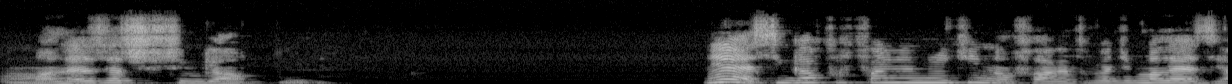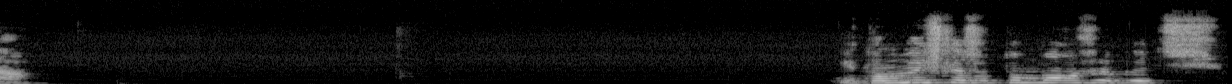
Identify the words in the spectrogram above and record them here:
Malezja czy Singapur? Nie, Singapur powinien mieć inną flagę, to będzie Malezja. To myślę, że to może być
